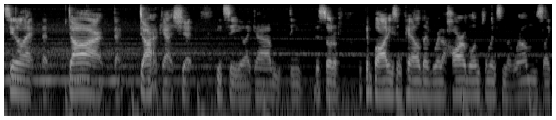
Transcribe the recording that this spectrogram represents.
seeing all that, that dark, that dark ass shit. You can see, like, um, the, the sort of, like the bodies impaled everywhere, the horrible implements in the rooms, like,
